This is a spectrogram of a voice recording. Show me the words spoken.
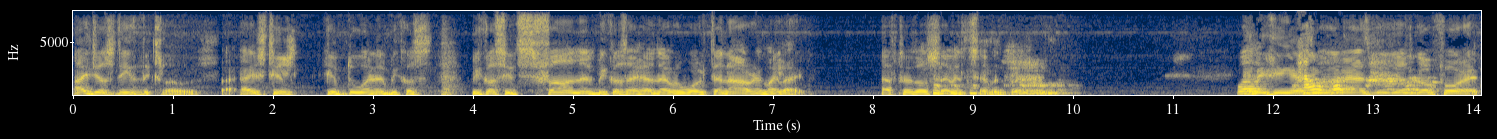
I just did the clothes. I still keep doing it because because it's fun and because I have never worked an hour in my life after those 77 dresses. Well, Anything else how- you want to ask me, just go for it.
